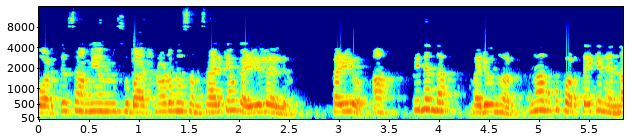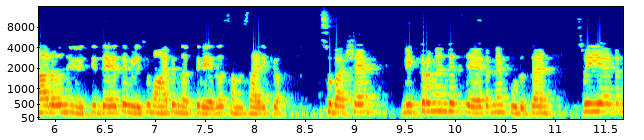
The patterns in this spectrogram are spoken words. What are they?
കുറച്ച് സമയം സുഭാഷിനോടൊന്ന് സംസാരിക്കാൻ കഴിയില്ലല്ലോ. കഴിയോ? ആ പിന്നെന്താ? വരൂ എന്ന് പറഞ്ഞു. എന്നാൽ നമുക്ക് പുറത്തേക്ക് നിന്നാലോ എന്ന് ചോദിച്ചു ഇദ്ദേഹത്തെ വിളിച്ചു മാറ്റി നിർത്തി വേദം സംസാരിക്കുക സുഭാഷേ വിക്രമന്റെ ചേട്ടനെ കൊടുക്കാൻ ശ്രീയേട്ടൻ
